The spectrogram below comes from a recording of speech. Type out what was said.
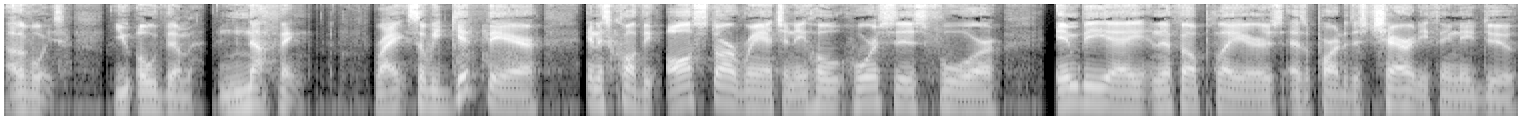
Other voice, you owe them nothing, right? So we get there and it's called the All Star Ranch and they hold horses for NBA, and NFL players as a part of this charity thing they do.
